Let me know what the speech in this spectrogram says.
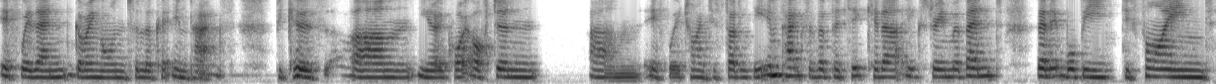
if we're then going on to look at impacts. Because um, you know quite often um, if we're trying to study the impacts of a particular extreme event, then it will be defined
